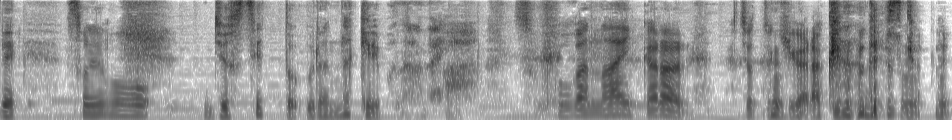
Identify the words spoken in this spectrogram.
それを10セット売らなければならない。あそこがないから、ちょっと気が楽なんですかうんね。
